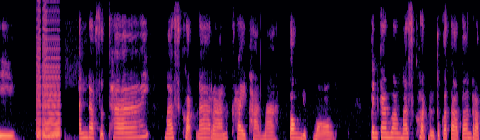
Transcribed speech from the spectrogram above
ดี อันดับสุดท้ายมาสคอตหน้าร้านใครผ่านมาต้องหยุดมอง เป็นการวางมัสคอต หรือตุ๊กตาต้อนรับ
